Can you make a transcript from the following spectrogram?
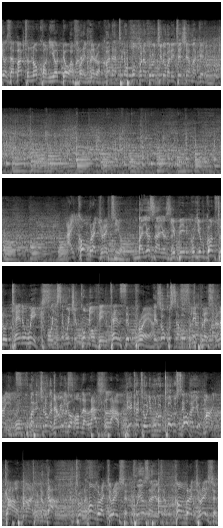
angels are about to knock on your door for a miracle. banaatera okukonkona ku lugiro baleete ekyamagero I congratulate you. You've been you've gone through 10 weeks oh, oyise mu wiki kumi of intensive prayer. Sleepless nights. Oh, nga Now you're on the last lap. naye kati oli mu luto olusembayo Oh my God, my God. Congratulations. Congratulations.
